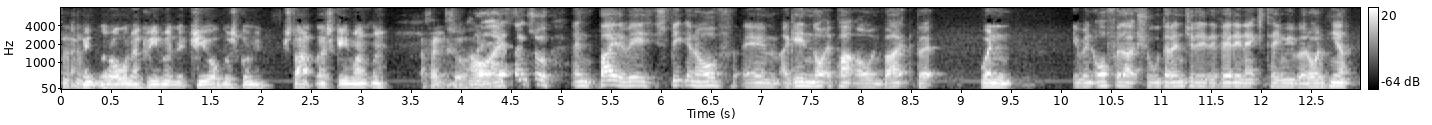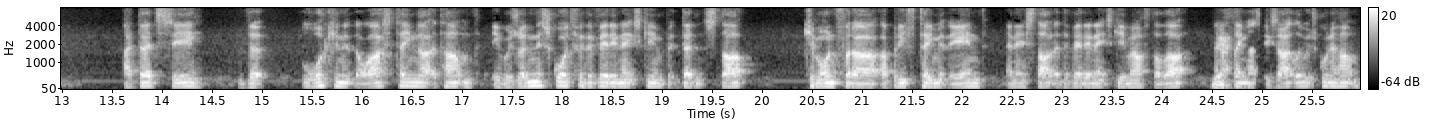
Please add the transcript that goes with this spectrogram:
I think we're all in agreement that Kyogo's going to start this game, aren't we? I think so. Oh, I think so. And by the way, speaking of, um, again, not to pat my own back, but when he went off with that shoulder injury the very next time we were on here, I did say that looking at the last time that had happened, he was in the squad for the very next game but didn't start. Came on for a, a brief time at the end and then started the very next game after that. And yeah. I think that's exactly what's going to happen.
